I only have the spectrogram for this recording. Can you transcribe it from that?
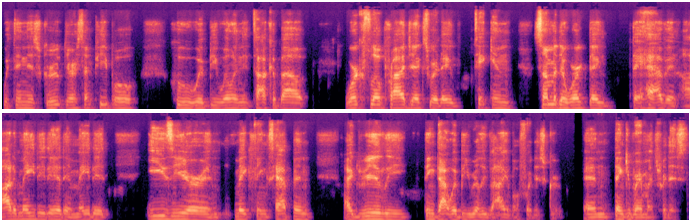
within this group there are some people who would be willing to talk about workflow projects where they've taken some of the work they they have and automated it and made it easier and make things happen, I'd really think that would be really valuable for this group. And thank you very much for this.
